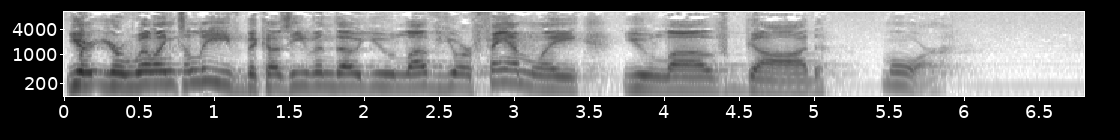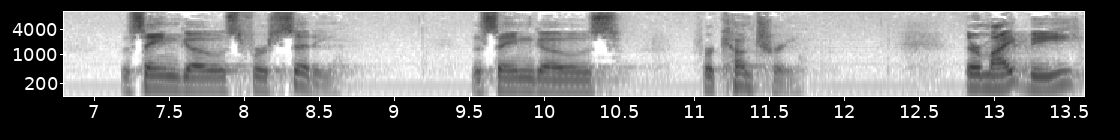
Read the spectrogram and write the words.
You're, you're willing to leave because even though you love your family, you love God more. The same goes for city. The same goes for country. There might be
